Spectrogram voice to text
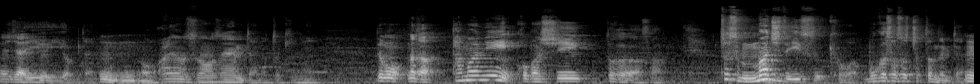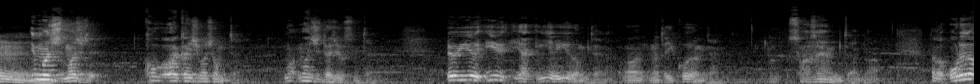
えじゃあいいよいいよ」みたいな。うんうんあれでもすいませんみたいな時に。でもなんかたまに小橋とかがさ「トシさんマジでいいっすよ今日は。僕が誘っちゃったんだよ」みたいな「うん。えマジでマジで。こう相会にしましょう」みたいな「ま、マジで大丈夫っす」みたいな「えいいよいいよいやいいよいいよ」みたいな。ま「また行こうよ」みたいな「すいません」みたいななんか俺が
